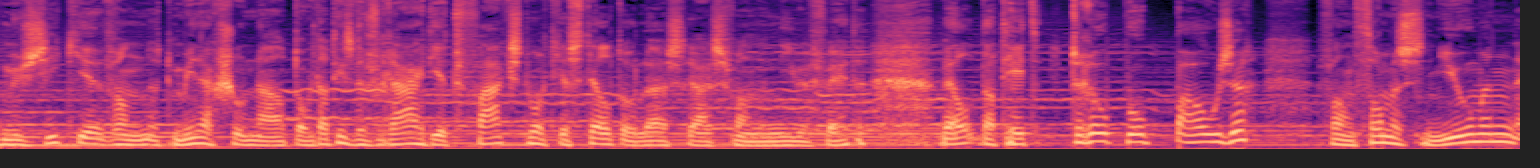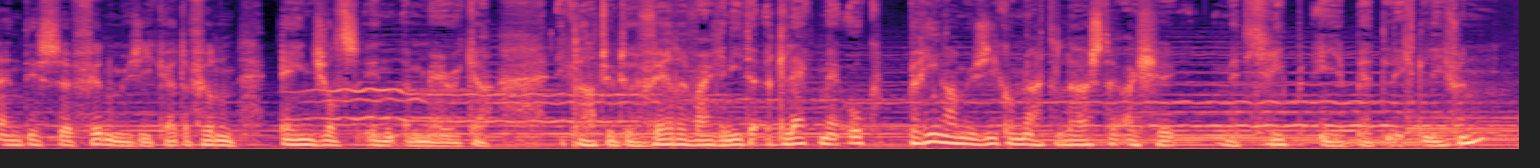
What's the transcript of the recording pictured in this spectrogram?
Muziekje van het middagjournaal toch? Dat is de vraag die het vaakst wordt gesteld door luisteraars van Nieuwe Feiten. Wel, dat heet Tropopauze van Thomas Newman. En het is eh, filmmuziek uit de film Angels in America. Ik laat u er verder van genieten. Het lijkt mij ook prima muziek om naar te luisteren als je met griep in je bed ligt, lieven.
